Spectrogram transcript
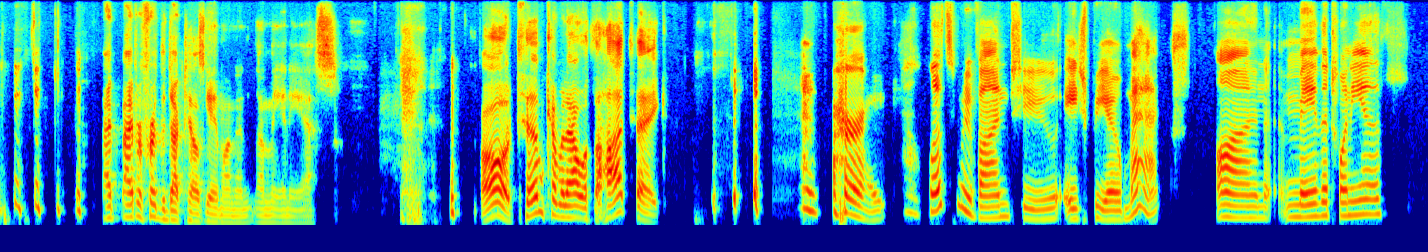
I, I preferred the Ducktales game on on the NES. Oh, Tim coming out with the hot take. All right. Let's move on to HBO Max. On May the 20th,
